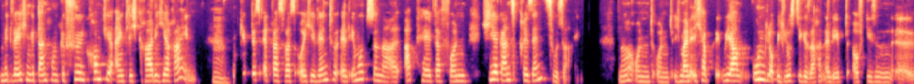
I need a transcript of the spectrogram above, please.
mit welchen Gedanken und Gefühlen kommt ihr eigentlich gerade hier rein? Hm. Gibt es etwas, was euch eventuell emotional abhält davon, hier ganz präsent zu sein? Ne? Und, und ich meine, ich habe, wir haben unglaublich lustige Sachen erlebt auf diesen äh,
